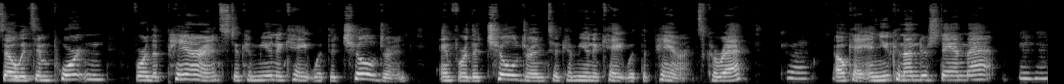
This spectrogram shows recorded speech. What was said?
So, mm-hmm. it's important for the parents to communicate with the children and for the children to communicate with the parents, correct? Correct. Okay, and you can understand that? Mm-hmm.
